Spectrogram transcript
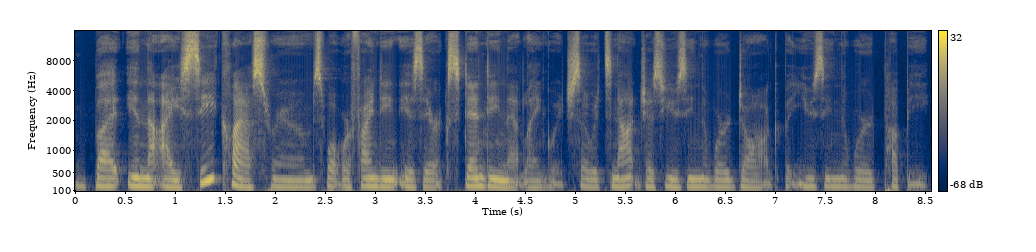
But in the IC classrooms, what we're finding is they're extending that language. So it's not just using the word dog, but using the word puppy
